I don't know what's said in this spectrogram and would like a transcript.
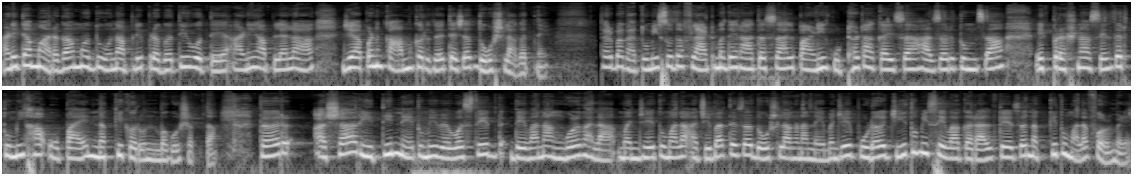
आणि त्या मार्गामधून आपली प्रगती होते आणि आपल्याला जे आपण काम करतो आहे त्याच्यात दोष लागत नाही. तर बघा तुम्ही सुद्धा फ्लॅटमध्ये राहत असाल पाणी कुठं टाकायचं हा जर तुमचा एक प्रश्न असेल तर तुम्ही हा उपाय नक्की करून बघू शकता. तर अशा रीतीने तुम्ही व्यवस्थित देवांना आंघोळ घाला म्हणजे तुम्हाला अजिबात त्याचा दोष लागणार नाही. म्हणजे पुढं जी तुम्ही सेवा कराल त्याचं नक्की तुम्हाला फळ मिळेल.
